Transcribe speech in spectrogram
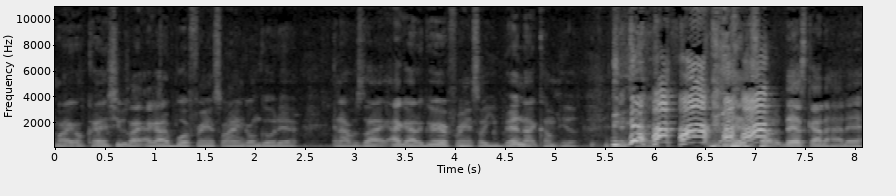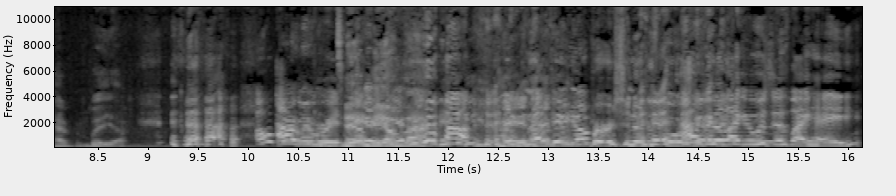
like okay. She was like, I got a boyfriend, so I ain't gonna go there. And I was like, I got a girlfriend, so you better not come here. And so, so that's kind of how that happened. But yeah, I remember it. tell me I'm lying. And let's hear your version of the story. I feel like it was just like, hey,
